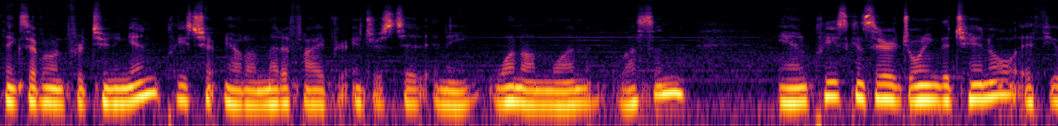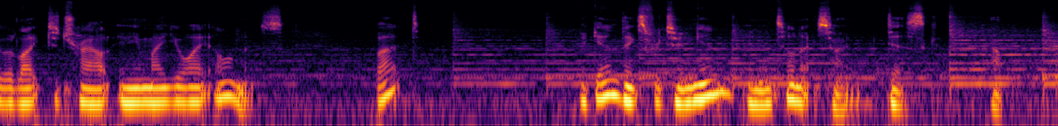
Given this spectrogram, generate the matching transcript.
thanks everyone for tuning in. Please check me out on Metafy if you're interested in a one-on-one lesson. And please consider joining the channel if you would like to try out any of my UI elements. But again, thanks for tuning in, and until next time, Disc out.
